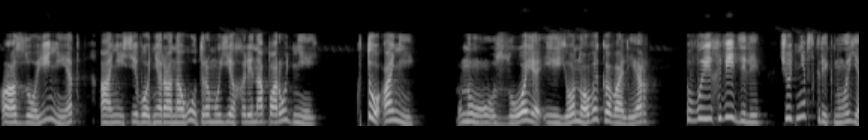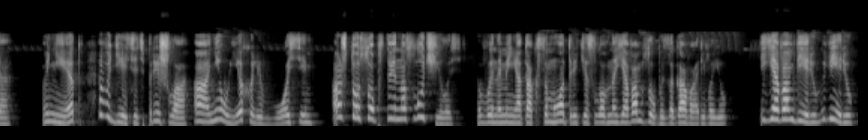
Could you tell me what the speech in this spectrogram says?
«А Зои нет. Они сегодня рано утром уехали на пару дней». «Кто они?» «Ну, Зоя и ее новый кавалер». «Вы их видели?» — чуть не вскрикнула я. «Нет, в десять пришла, а они уехали в восемь. А что, собственно, случилось? Вы на меня так смотрите, словно я вам зубы заговариваю». «Я вам верю, верю»,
